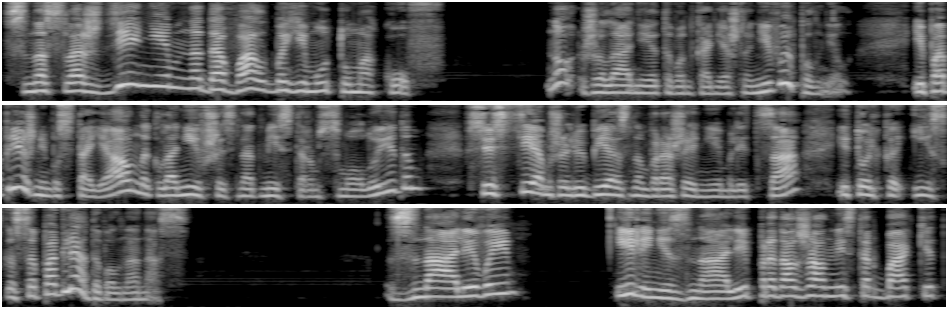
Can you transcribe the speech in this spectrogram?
с наслаждением надавал бы ему тумаков. Но желание этого он, конечно, не выполнил, и по-прежнему стоял, наклонившись над мистером Смолуидом, все с тем же любезным выражением лица и только искоса поглядывал на нас. — Знали вы или не знали, — продолжал мистер Бакет,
